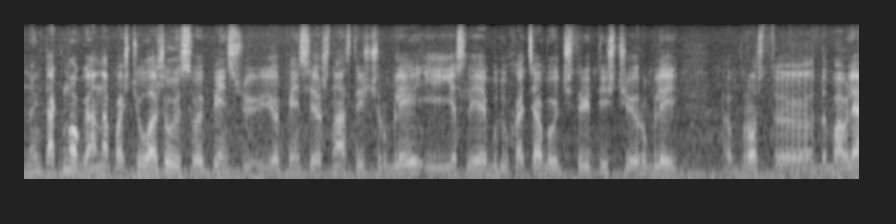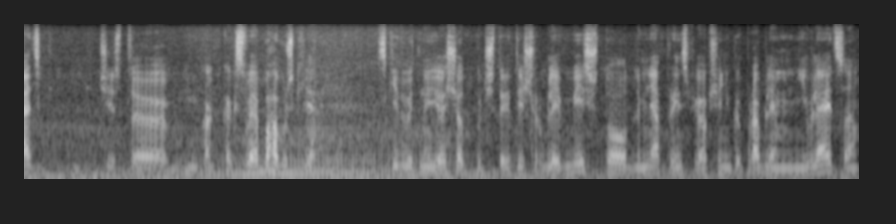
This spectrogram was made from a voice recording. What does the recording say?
Но не так много, она почти уложилась в свою пенсию. Ее пенсия 16 тысяч рублей, и если я буду хотя бы 4 тысячи рублей э, просто добавлять, чисто как, как своей бабушке, скидывать на ее счет по 4 тысячи рублей в месяц, что для меня, в принципе, вообще никакой проблемой не является,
